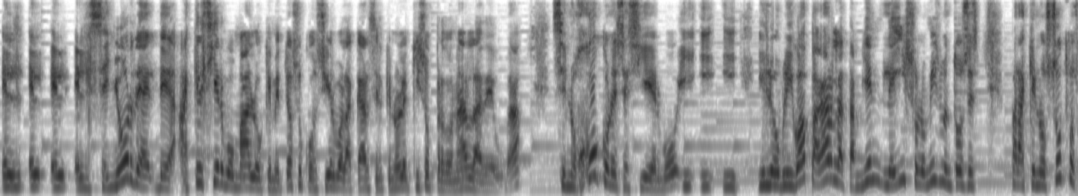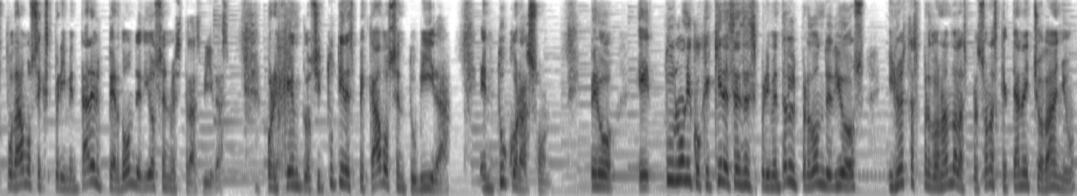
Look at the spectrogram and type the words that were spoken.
el, el- el- Señor de, de aquel siervo malo que metió a su consiervo a la cárcel, que no le quiso perdonar la deuda, se enojó con ese siervo y, y- y- y le obligó a pagarla. También le hizo lo mismo. Entonces, para que nosotros podamos experimentar el perdón de Dios en nuestras vidas. Por ejemplo, si tú tienes pecados en tu vida, en tu corazón, pero eh, tú lo único que quieres es experimentar el perdón de Dios y no estás perdonando a las personas que te han hecho daño,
